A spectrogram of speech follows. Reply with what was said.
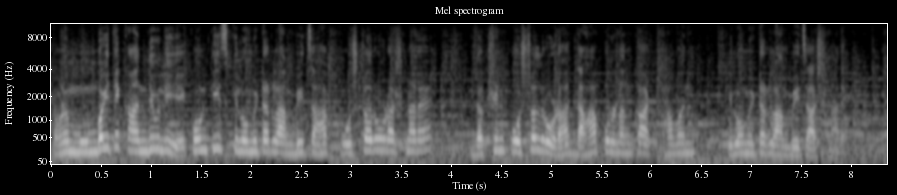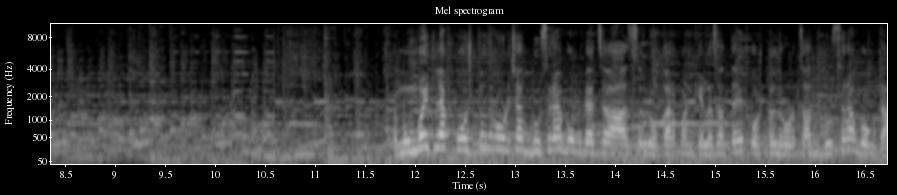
त्यामुळे मुंबई ते कांदिवली एकोणतीस किलोमीटर लांबीचा हा कोस्टल रोड असणार आहे. दक्षिण कोस्टल रोड हा दहा पूर्णांक अठ्ठावन्न किलोमीटर लांबीचा असणार आहे. तर मुंबईतल्या कोस्टल रोडच्या दुसऱ्या बोगद्याचं आज लोकार्पण केलं जात आहे. कोस्टल रोडचा दुसरा बोगदा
